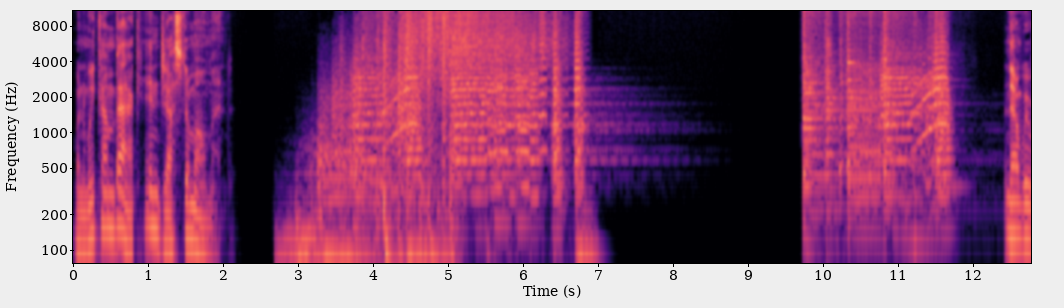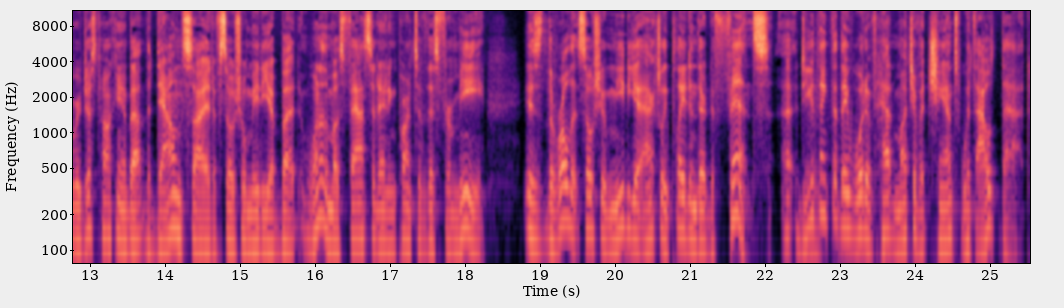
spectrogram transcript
when we come back in just a moment. Now, we were just talking about the downside of social media, but one of the most fascinating parts of this for me is the role that social media actually played in their defense. Uh, do you mm. think that they would have had much of a chance without that?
